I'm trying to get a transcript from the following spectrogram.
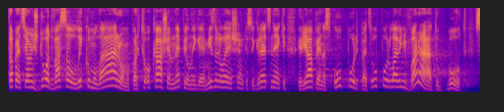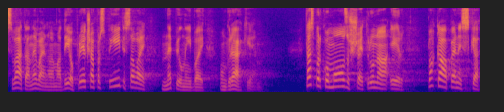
tāpēc jau viņš dod veselu likumu lērumu par to, kā šiem nepilnīgajiem izraeliešiem, kas ir grēcinieki, ir jāpienes upuri pēc upuri, lai viņi varētu būt svētā nevainojamā Dieva priekšā par spīti savai nepilnībai un grēkiem. Tas, par ko Mozus šeit runā, ir pakāpeniska,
